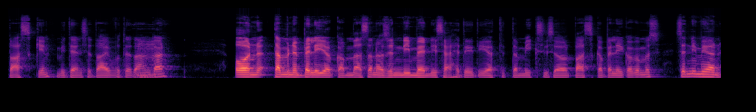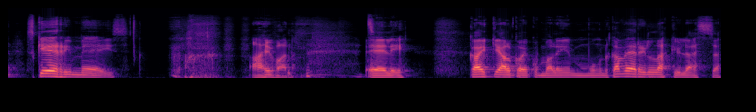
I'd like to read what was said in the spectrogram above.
paskin, miten se taivutetaankaan, mm. On tämmöinen peli, joka mä sanoin sen nimen, niin sä heti tiedät, että miksi se on paska pelikokemus. Sen nimi on Scary Maze. Aivan. Eli kaikki alkoi, kun mä olin mun kaverilla kylässä.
